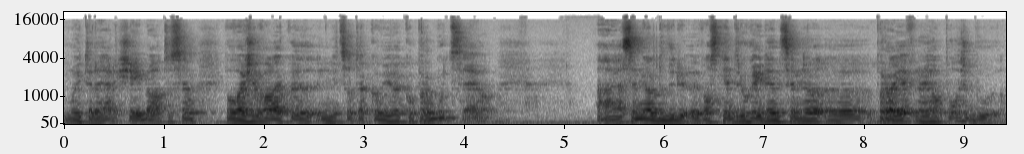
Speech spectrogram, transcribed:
můj trenér Šejba, to jsem považoval jako něco takového jako probuď se, jo. A já jsem měl, vlastně druhý den jsem měl uh, projev na jeho pohřbu, jo.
